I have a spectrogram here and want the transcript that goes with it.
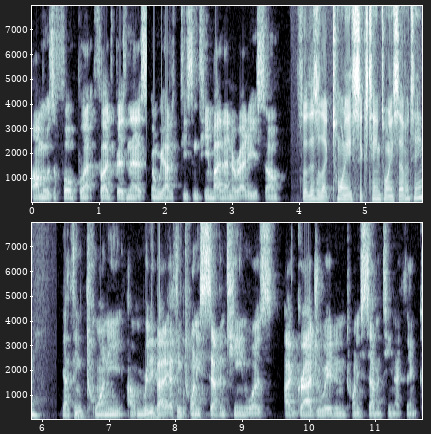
Um, it was a full fledged business, and we had a decent team by then already. So, so this is like 2016, 2017. Yeah, I think 20. I'm really bad. I think 2017 was I graduated in 2017. I think.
